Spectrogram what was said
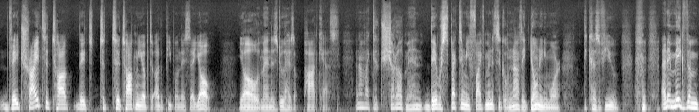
they try to talk they t- to to talk me up to other people, and they say, "Yo, yo, man, this dude has a podcast. And I'm like, dude, shut up, man. They respected me five minutes ago. Now they don't anymore because of you. and they make them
